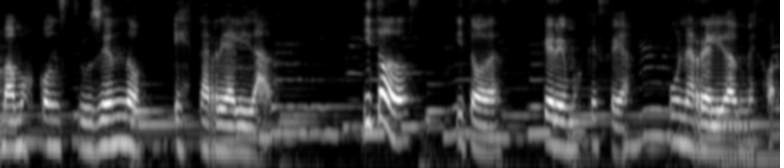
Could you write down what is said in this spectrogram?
vamos construyendo esta realidad. Y todos y todas queremos que sea una realidad mejor.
